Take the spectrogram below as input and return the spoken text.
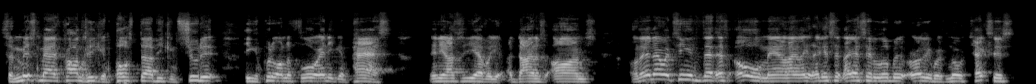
some mismatch problems. He can post up, he can shoot it, he can put it on the floor, and he can pass. Then you also you have Adonis Arms. On that other teams that that's old man. Like, like, I said, like I said a little bit earlier with North Texas,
